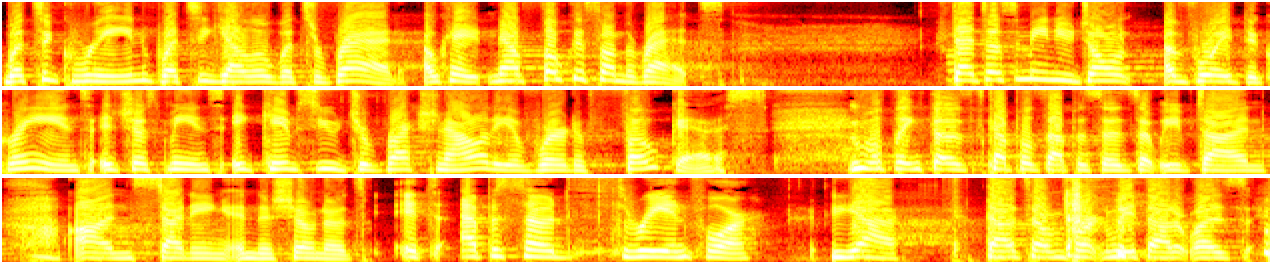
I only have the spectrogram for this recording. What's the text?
What's a green? What's a yellow? What's a red? Okay, now focus on the reds. That doesn't mean you don't avoid the greens. It just means it gives you directionality of where to focus. And we'll link those couples episodes that we've done on studying in the show notes. It's episode three and four. Yeah, that's how important we thought it was.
